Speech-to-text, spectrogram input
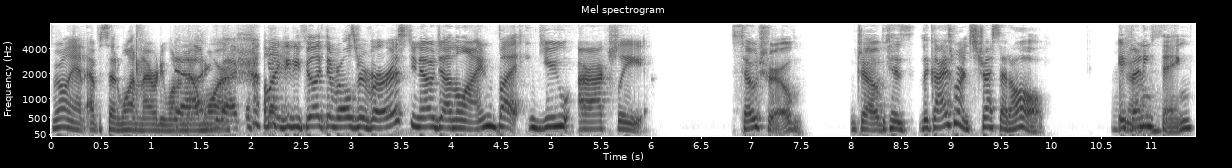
We're only on episode one, and I already want to know more. exactly. Like, did you feel like the roles reversed? You know, down the line, but you are actually so true, Joe, because the guys weren't stressed at all. If No. anything,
